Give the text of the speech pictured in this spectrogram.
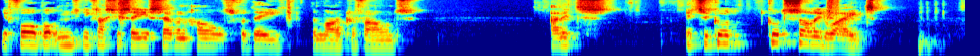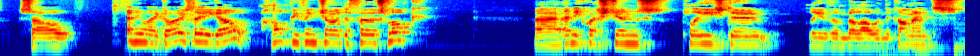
your four buttons and you can actually see your seven holes for the, the microphones. And it's it's a good good solid weight. So anyway guys, there you go. Hope you've enjoyed the first look. Uh, any questions, please do leave them below in the comments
